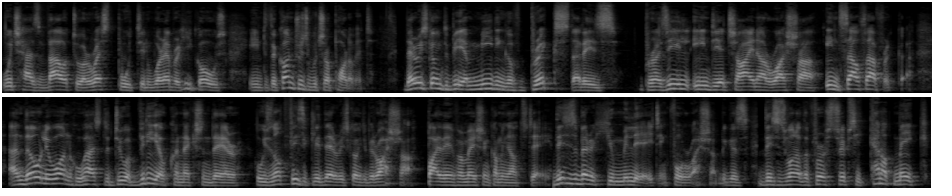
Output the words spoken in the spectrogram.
which has vowed to arrest Putin wherever he goes into the countries which are part of it. There is going to be a meeting of BRICS, that is Brazil, India, China, Russia, in South Africa. And the only one who has to do a video connection there, who is not physically there, is going to be Russia, by the information coming out today. This is very humiliating for Russia, because this is one of the first trips he cannot make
